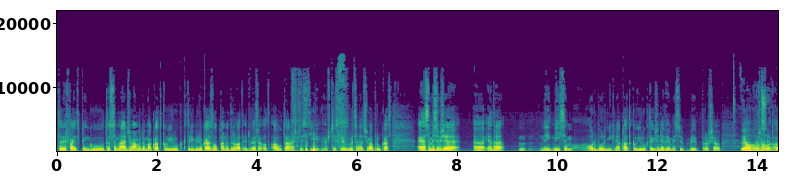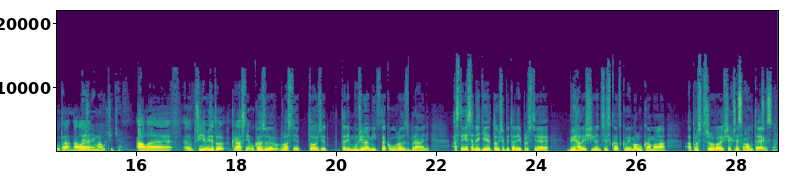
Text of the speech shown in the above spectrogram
tady Fight Pingu, to jsem rád, že máme doma kladkový luk, který by dokázal penetrovat i dveře od auta, naštěstí v České republice netřeba průkaz. A já si myslím, že uh, já teda nej, nejsem odborník na kladkový luk, takže nevím, jestli by prošel jo, dveře od auta. Ale, Běžný má určitě ale eh, přijde mi, že to krásně ukazuje vlastně to, že tady můžeme mít takovouhle zbraň a stejně se neděje to, že by tady prostě běhali šílenci s kladkovými lukama a prostřelovali všechny přesně, v autech. Přesně.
